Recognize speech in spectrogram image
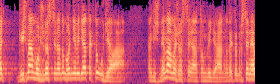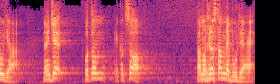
a když má možnost si na tom hodně vydělat, tak to udělá. A když nemá možnost si na tom vydělat, no tak to prostě neudělá. No jenže potom, jako co? Ta možnost tam nebude.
